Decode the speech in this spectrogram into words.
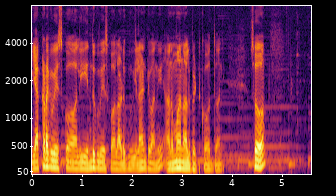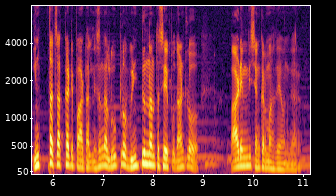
ఎక్కడికి వేసుకోవాలి ఎందుకు వేసుకోవాలి అడుగు ఇలాంటివన్నీ అనుమానాలు పెట్టుకోవద్దు అని. సో ఇంత చక్కటి పాటలు నిజంగా లూప్లో వింటున్నంతసేపు దాంట్లో పాడింది శంకర్ మహాదేవన్ గారు.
